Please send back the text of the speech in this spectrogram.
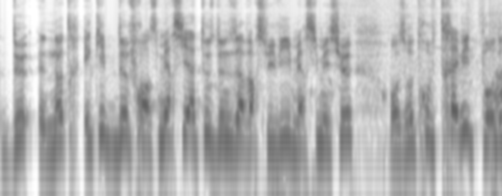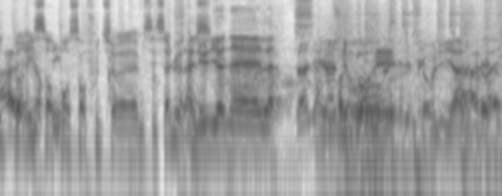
de notre équipe de France. Merci à tous de nous avoir suivis. Merci, messieurs. On se retrouve très vite pour d'autres paris merci. 100% foot sur RMC. Salut à Salut tous. Lionel. Salut tous. Jérôme. Ciao. Allez, Bye bye.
